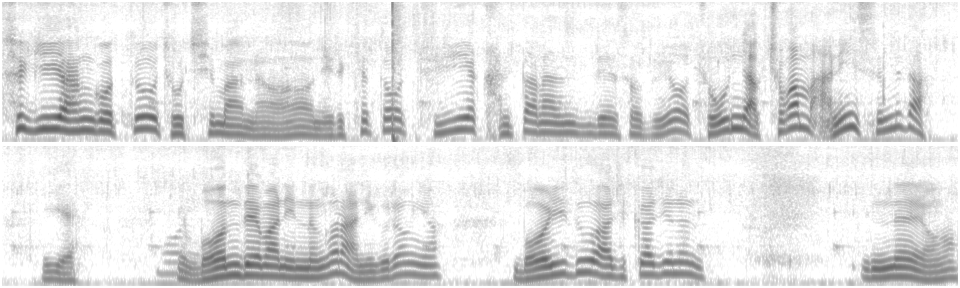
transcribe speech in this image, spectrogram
특이한 것도 좋지만은 이렇게 또 주위에 간단한 데서도요 좋은 약초가 많이 있습니다. 이게 뭐먼 데만 있는 건 아니거든요. 머이도 아직까지는 있네요.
